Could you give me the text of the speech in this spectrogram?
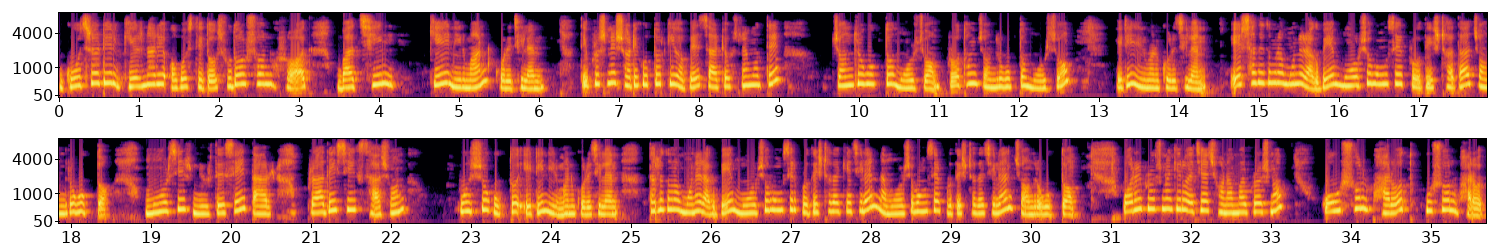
গুজরাটের গিরনারে অবস্থিত সুদর্শন হ্রদ বা ঝিল কে নির্মাণ করেছিলেন? তো প্রশ্নের সঠিক উত্তর কি হবে? চারটি অপশনের মধ্যে চন্দ্রগুপ্ত মৌর্য, প্রথম চন্দ্রগুপ্ত মৌর্য এটি নির্মাণ করেছিলেন। এর সাথে তোমরা মনে রাখবে, মৌর্য বংশের প্রতিষ্ঠাতা চন্দ্রগুপ্ত। মৌর্যের নির্দেশে তার প্রাদেশিক শাসন পুষ্যগুপ্ত এটি নির্মাণ করেছিলেন। তাহলে তোমরা মনে রাখবে, মৌর্য বংশের প্রতিষ্ঠাতা কে ছিলেন না মৌর্য বংশের প্রতিষ্ঠাতা ছিলেন চন্দ্রগুপ্ত? পরের প্রশ্ন কি রয়েছে? ছ নম্বর প্রশ্ন, কৌশল ভারত, কুশল ভারত।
